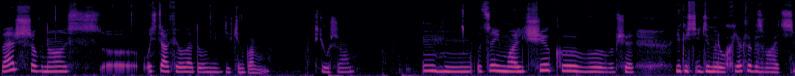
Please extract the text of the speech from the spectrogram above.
перша в нас е, ось ця фіолетова дівчинка. Ксюша. Угу. Оцей мальчик е, в вообще якийсь єдинорог. Як тебе звати?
